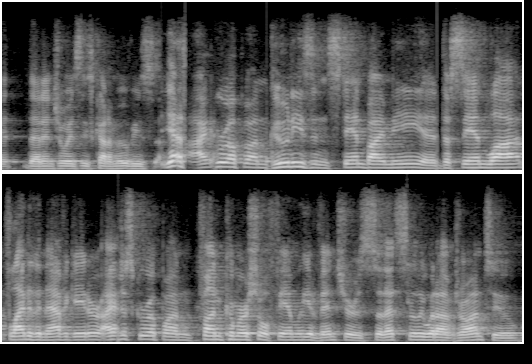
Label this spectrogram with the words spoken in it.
that, that enjoys these kind of movies. Yes, I grew up on Goonies and Stand By Me and The Sandlot, Flight of the Navigator. I just grew up on fun commercial family adventures. So that's really what I'm drawn to.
